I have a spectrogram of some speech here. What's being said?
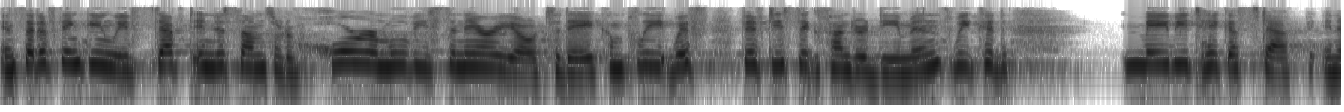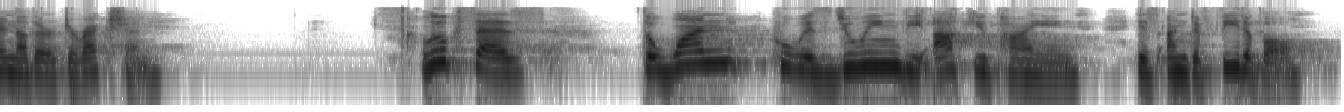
instead of thinking we've stepped into some sort of horror movie scenario today, complete with 5,600 demons, we could maybe take a step in another direction. Luke says, the one who is doing the occupying is undefeatable,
